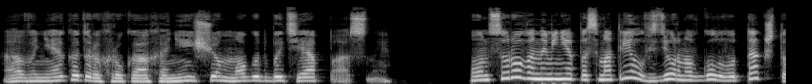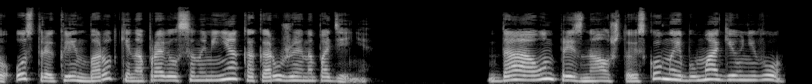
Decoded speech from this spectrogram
А в некоторых руках они еще могут быть и опасны. Он сурово на меня посмотрел, вздернув голову так, что острый клин бородки направился на меня, как оружие нападения. Да, он признал, что искомые бумаги у него,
